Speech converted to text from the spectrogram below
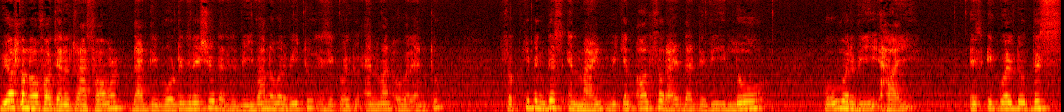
We also know for general transformer that the voltage ratio that is V1 over V2 is equal to N1 over N2. So keeping this in mind, we can also write that the V low over V high is equal to this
